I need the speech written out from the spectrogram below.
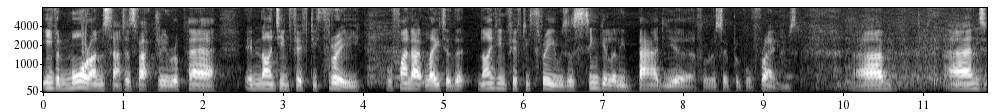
even more unsatisfactory repair in 1953. We'll find out later that 1953 was a singularly bad year for reciprocal frames. Um, and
